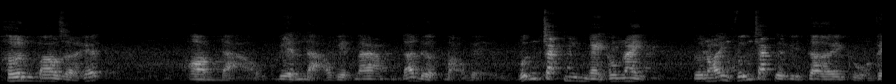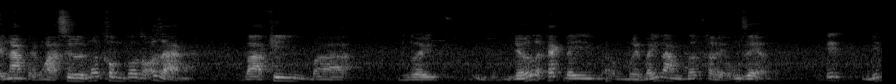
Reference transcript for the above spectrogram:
Hơn bao giờ hết, hòn đảo, biển đảo Việt Nam đã được bảo vệ vững chắc như ngày hôm nay tôi nói vững chắc bởi vì thời của Việt Nam Cộng Hòa xưa nó không có rõ ràng. Và khi mà người nhớ là cách đây mười mấy năm đó thời ông Diệm cái những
